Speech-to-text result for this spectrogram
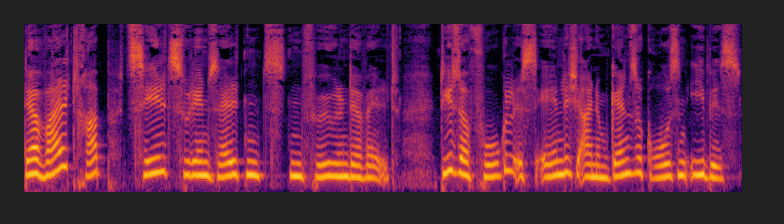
Der Waldrapp zählt zu den seltensten Vögeln der Welt. Dieser Vogel ist ähnlich einem gänsegroßen Ibis.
